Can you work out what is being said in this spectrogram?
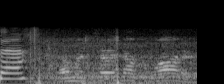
Uh, I'm gonna turn off the water.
